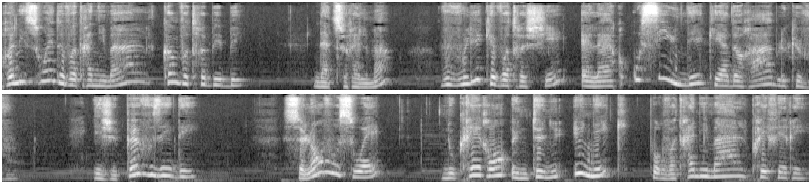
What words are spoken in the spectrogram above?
Prenez soin de votre animal comme votre bébé. Naturellement, vous voulez que votre chien ait l'air aussi unique et adorable que vous. Et je peux vous aider. Selon vos souhaits, nous créerons une tenue unique pour votre animal préféré.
